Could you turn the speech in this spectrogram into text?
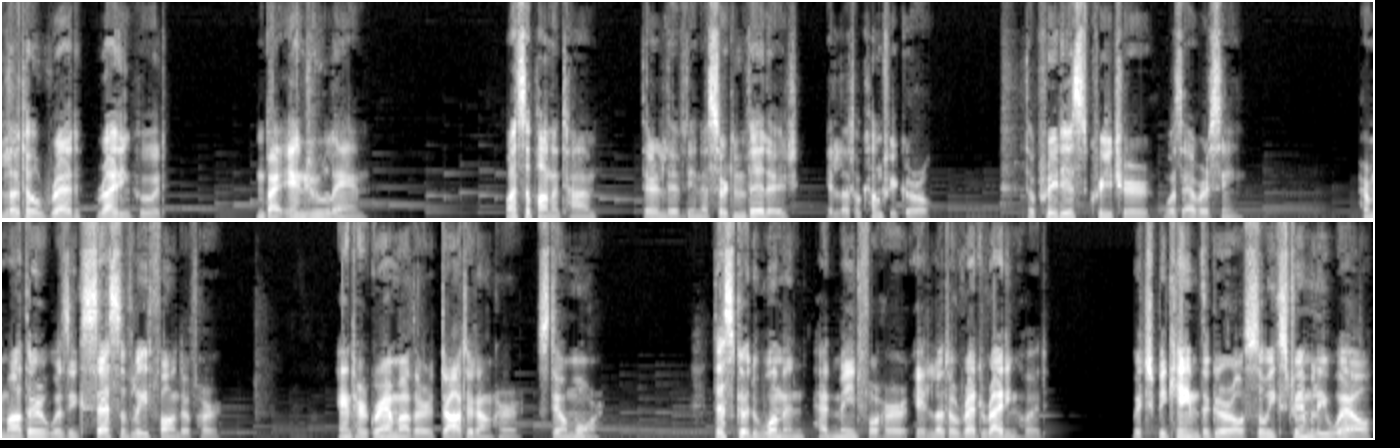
Little Red Riding Hood by Andrew Lang. Once upon a time, there lived in a certain village a little country girl. The prettiest creature was ever seen. Her mother was excessively fond of her, and her grandmother doted on her still more. This good woman had made for her a little Red Riding Hood, which became the girl so extremely well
